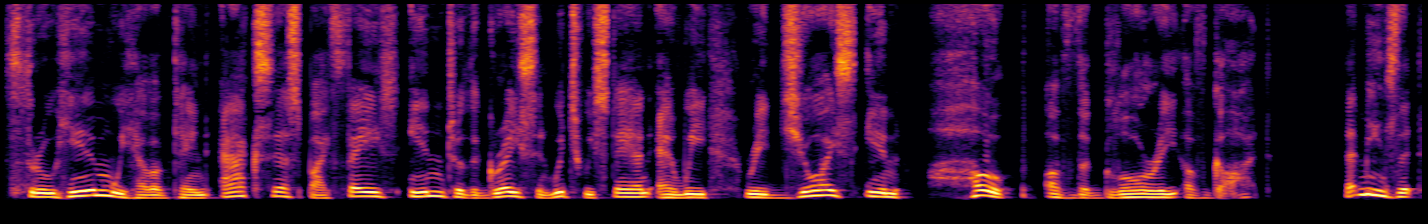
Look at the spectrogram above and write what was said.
through him we have obtained access by faith into the grace in which we stand, and we rejoice in hope of the glory of God. That means that,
